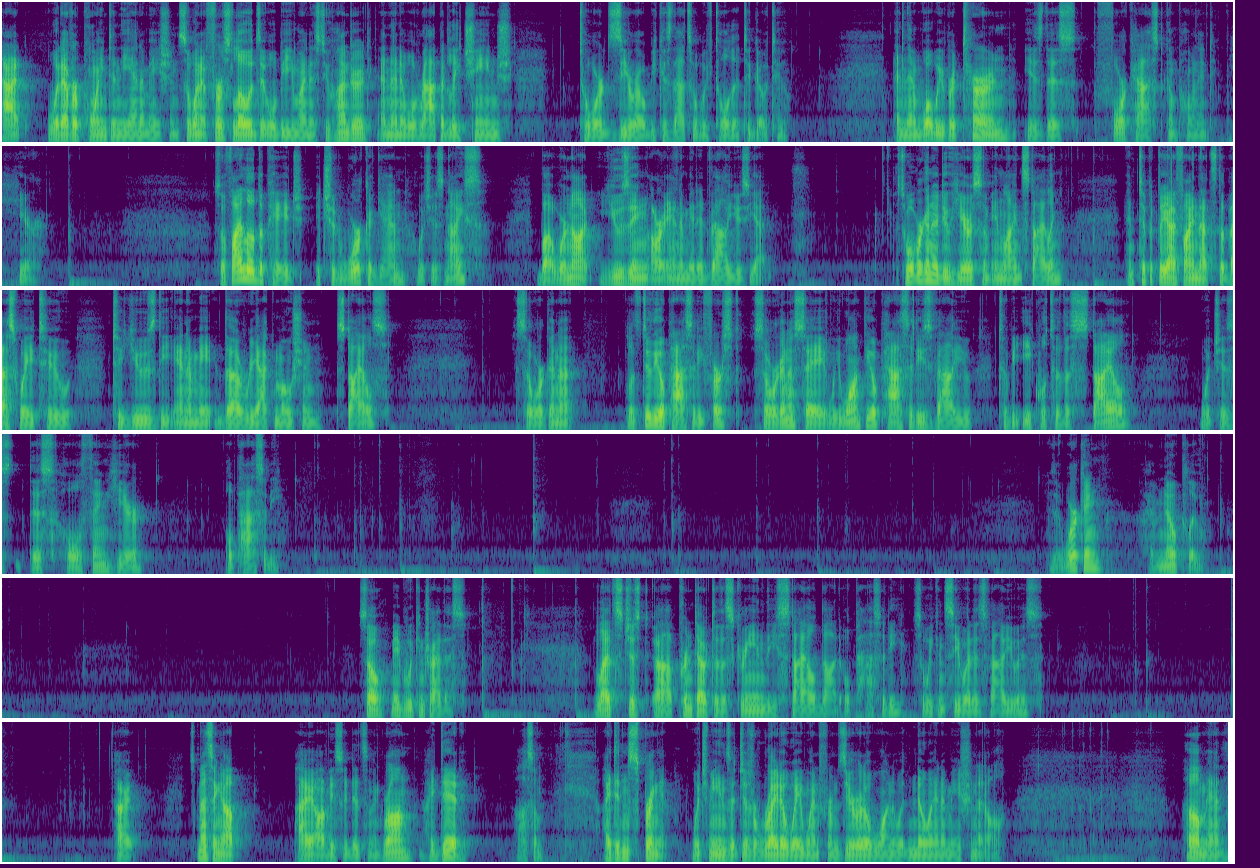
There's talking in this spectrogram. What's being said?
at whatever point in the animation. So when it first loads, it will be minus 200, and then it will rapidly change towards zero because that's what we've told it to go to. And then what we return is this forecast component here. So if I load the page, it should work again, which is nice, but we're not using our animated values yet. So what we're going to do here is some inline styling. And typically I find that's the best way to, to use the, animate, the React Motion styles. So we're to, let's do the opacity first. So we're to say we want the opacity's value to be equal to the style, which is this whole thing here, opacity. Is it working? I have no clue. So maybe we can try this. Let's just uh, print out to the screen the style.opacity so we can see what its value is. All right, it's messing up. I obviously did something wrong. I did. Awesome. I didn't spring it which means it just right away went from 0 to 1 with no animation at all. Oh man.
